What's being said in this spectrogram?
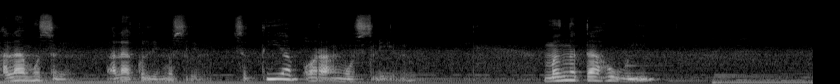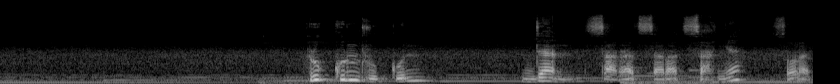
ala muslim ala kulli muslim. Setiap orang muslim mengetahui rukun-rukun dan syarat-syarat sahnya sholat.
